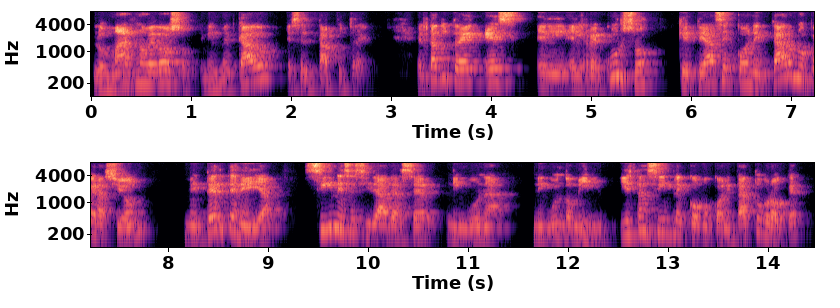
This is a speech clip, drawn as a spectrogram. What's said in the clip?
lo más novedoso en el mercado es el Tap to Trade. El Tap to Trade es el, recurso que te hace conectar una operación, meterte en ella sin necesidad de hacer ninguna, ningún dominio. Y es tan simple como conectar tu broker,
